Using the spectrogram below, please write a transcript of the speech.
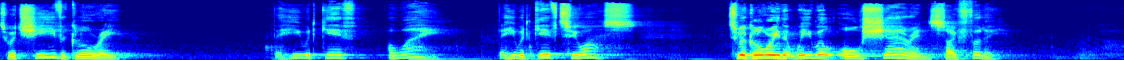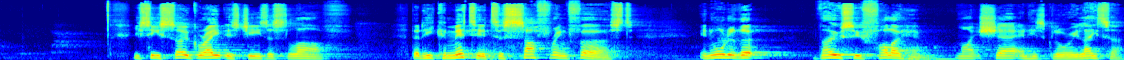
to achieve a glory that he would give away, that he would give to us, to a glory that we will all share in so fully. You see, so great is Jesus' love that he committed to suffering first in order that those who follow him might share in his glory later.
